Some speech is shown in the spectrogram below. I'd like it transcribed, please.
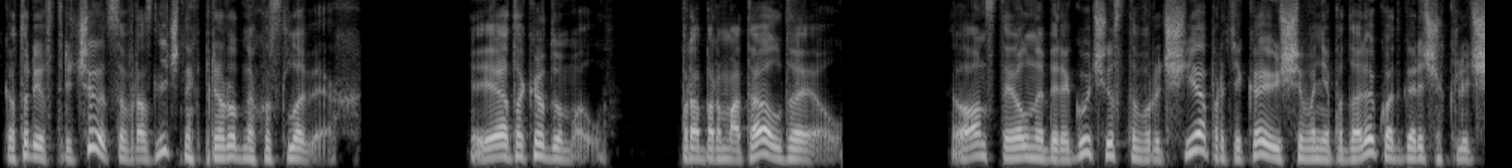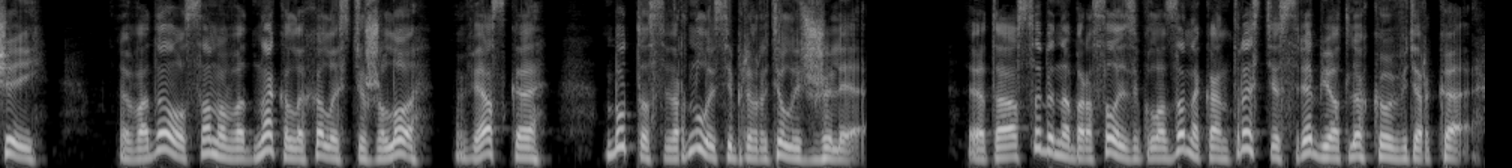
которые встречаются в различных природных условиях. «Я так и думал», — пробормотал Дейл. Он стоял на берегу чистого ручья, протекающего неподалеку от горячих ключей. Вода у самого дна колыхалась тяжело, вязко, будто свернулась и превратилась в желе. Это особенно бросалось в глаза на контрасте с рябью от легкого ветерка.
